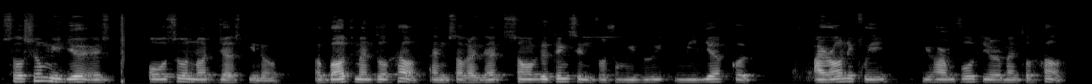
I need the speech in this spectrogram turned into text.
Social media is also not just you know about mental health and stuff like that. Some of the things in social media media could ironically be harmful to your mental health.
